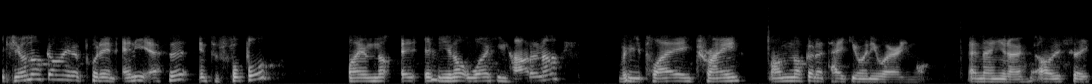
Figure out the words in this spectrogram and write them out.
If you're not going to put in any effort into football, I am not, if you're not working hard enough when you play, train, I'm not going to take you anywhere anymore. And then, you know, obviously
